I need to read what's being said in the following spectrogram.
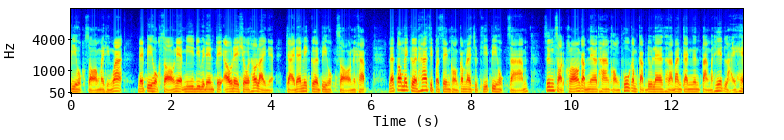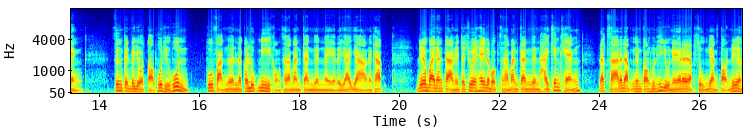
ปี 62 หมายถึงว่า ในปี 62 เนี่ย มี dividend payout ratio เท่าไหร่ เนี่ย จ่ายได้ไม่เกินปี 62 นะครับ และต้องไม่เกิน 50%ของกำไรสุทธิปี 63 ซึ่งสอดคล้องกับแนวทางของผู้กำกับดูแลสถาบันการเงินต่างประเทศหลายแห่ง ซึ่งเป็นประโยชน์ต่อผู้ถือหุ้น ผู้ฝากเงิน และก็ลูกหนี้ของสถาบันการเงินในระยะยาวนะครับนโยบายดังกล่าวเนี่ยจะช่วยให้ระบบสถาบันการเงินไทยเข้มแข็ง รักษาระดับเงินกองทุนให้อยู่ในระดับสูงอย่างต่อเนื่อง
